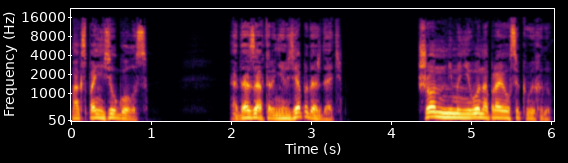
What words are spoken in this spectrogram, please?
Макс понизил голос. А до завтра нельзя подождать? Шон мимо него направился к выходу.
